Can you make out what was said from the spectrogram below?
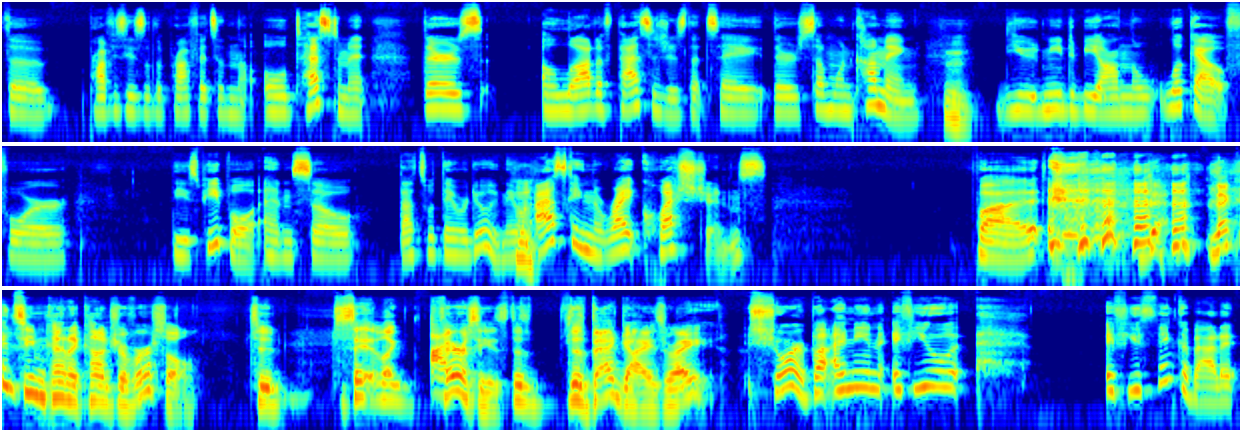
the prophecies of the prophets in the Old Testament, there's a lot of passages that say there's someone coming. Hmm. You need to be on the lookout for these people, and so that's what they were doing. They were hmm. asking the right questions but that, that could seem kind of controversial to to say like Pharisees, the the bad guys, right? Sure, but I mean, if you if you think about it,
